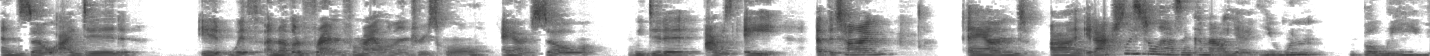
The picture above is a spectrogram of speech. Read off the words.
And so I did it with another friend from my elementary school. And so we did it. I was eight at the time. and uh, it actually still hasn't come out yet. You wouldn't believe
